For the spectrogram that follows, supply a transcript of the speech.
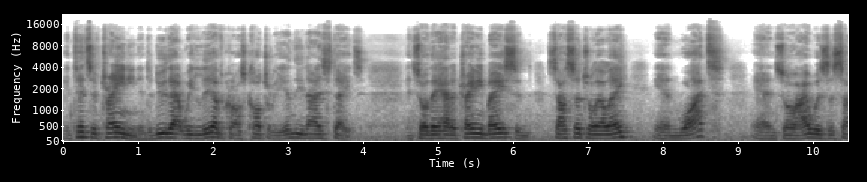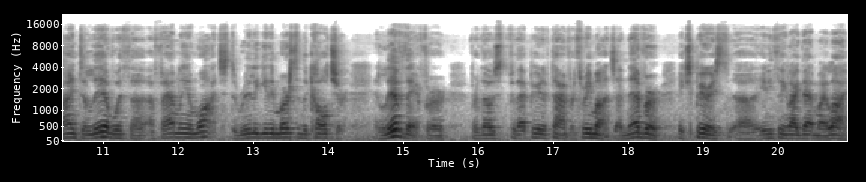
intensive training, and to do that, we lived cross culturally in the United States. And so they had a training base in South Central LA in Watts. And so I was assigned to live with a, a family in Watts to really get immersed in the culture and live there for, for those for that period of time for three months. I never experienced uh, anything like that in my life,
